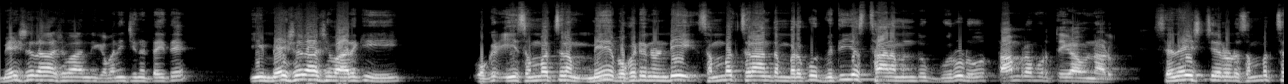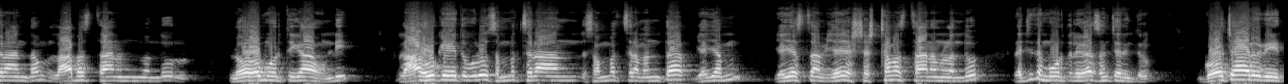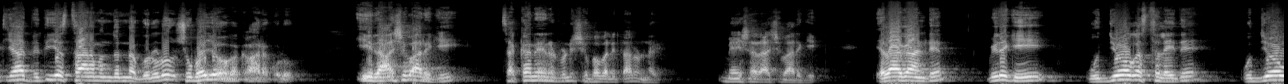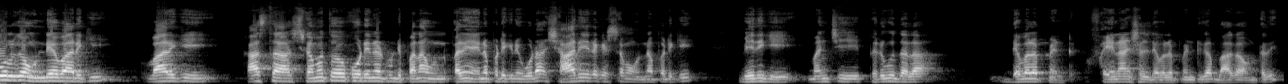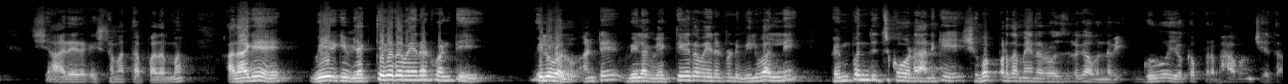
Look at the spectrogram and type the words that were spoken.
మేషరాశి వారిని గమనించినట్టయితే ఈ మేషరాశి వారికి ఒక ఈ సంవత్సరం మే ఒకటి నుండి సంవత్సరాంతం వరకు ద్వితీయ స్థానమందు గురుడు తామ్రమూర్తిగా ఉన్నాడు. శనైశ్చరుడు సంవత్సరాంతం లాభస్థానం నందు లోహమూర్తిగా ఉండి రాహుకేతువులు సంవత్సరా సంవత్సరమంతా వ్యయం వ్యయస్థా వ్యయ షష్ఠమ స్థానములందు రజితమూర్తులుగా సంచరించురు గోచార రీత్యా ద్వితీయ స్థానమందున్న గురుడు శుభయోగ కారకుడు ఈ రాశి వారికి చక్కనైనటువంటి శుభ ఫలితాలు ఉన్నవి. మేషరాశి వారికి. ఎలాగా అంటే వీరికి ఉద్యోగస్తులైతే ఉద్యోగులుగా ఉండేవారికి వారికి కాస్త శ్రమతో కూడినటువంటి పని పని అయినప్పటికీ కూడా శారీరక శ్రమ ఉన్నప్పటికీ వీరికి మంచి పెరుగుదల డెవలప్మెంట్ ఫైనాన్షియల్ డెవలప్మెంట్గా బాగా ఉంటుంది. శారీరక శ్రమ తప్పదమ్మా. అలాగే వీరికి వ్యక్తిగతమైనటువంటి విలువలు అంటే వీళ్ళ వ్యక్తిగతమైనటువంటి విలువల్ని పెంపొందించుకోవడానికి శుభప్రదమైన రోజులుగా ఉన్నవి. గురువు యొక్క ప్రభావం చేత.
